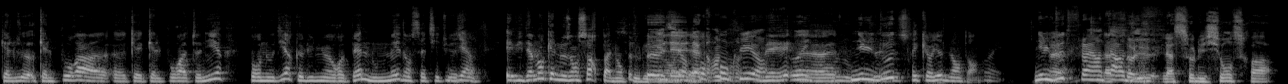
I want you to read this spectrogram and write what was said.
qu'elle pourra, euh, qu'elle pourra tenir pour nous dire que l'Union européenne nous met dans cette situation. Évidemment qu'elle ne nous en sort pas non plus. pour conclure, mais euh, nul doute. Je serais curieux de l'entendre. Nul doute, Florian Tardy. La solution sera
